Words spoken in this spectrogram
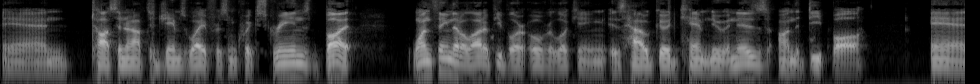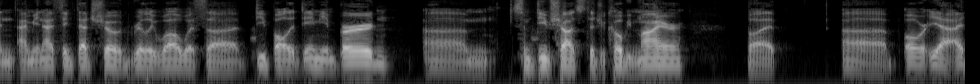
and tossing it off to James White for some quick screens. But one thing that a lot of people are overlooking is how good Cam Newton is on the deep ball. And I mean, I think that showed really well with uh, deep ball to Damiere Byrd, um, some deep shots to Jakobi Meyer. But uh, or yeah, I,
